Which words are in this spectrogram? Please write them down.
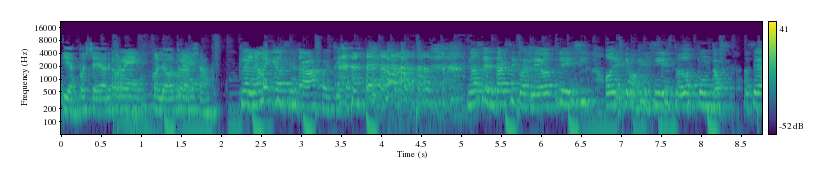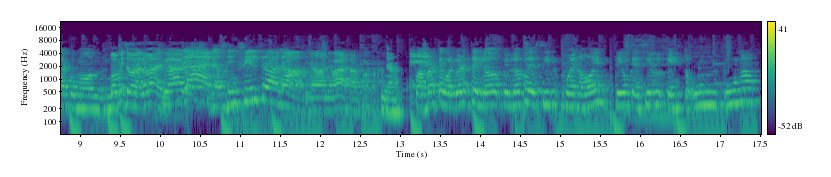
y después llegar con, Re, con lo otro re. allá. Claro. si no me quedo sin trabajo, chicos. No sentarse con el otro y decir, hoy tengo que decir esto, dos puntos. O sea, como... Vómito verbal. Claro. Claro, sin filtro no, no, no va tampoco. No. O aparte volverte loco, loco y decir, bueno, hoy tengo que decir esto, un 1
